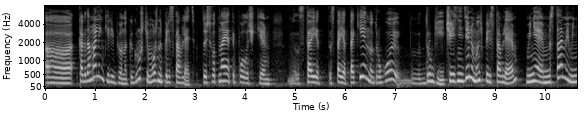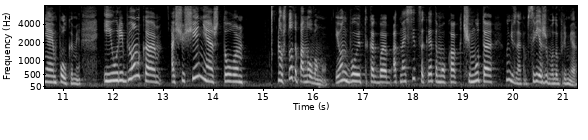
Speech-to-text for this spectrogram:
А, когда маленький ребенок, игрушки можно переставлять. То есть вот на этой полочке стоит, стоят такие, на другой другие. Через неделю мы их переставляем, меняем местами, меняем полками. И у ребенка ощущение, что ну, что-то по-новому. И он будет как бы относиться к этому как к чему-то, ну, не знаю, там, свежему, например.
